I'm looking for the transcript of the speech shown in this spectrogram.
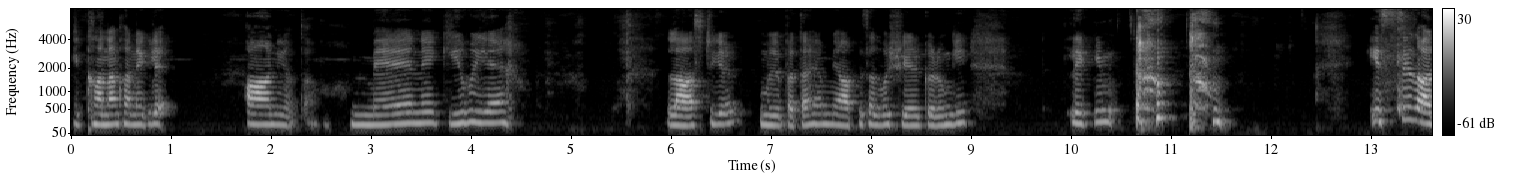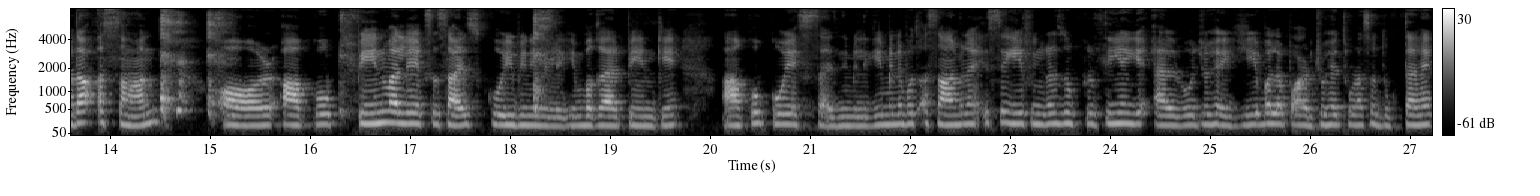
कि खाना खाने के लिए आ नहीं होता मैंने की हुई है लास्ट ईयर मुझे पता है, मैं आपके साथ वो शेयर करूँगी। लेकिन इससे ज़्यादा आसान और आपको पेन वाले एक्सरसाइज कोई भी नहीं मिलेगी, बगैर पेन के। आपको कोई एक्सरसाइज नहीं मिलेगी। मैंने बहुत आसान बनाया, इससे ये फिंगर्स दुख करती हैं, ये एल्बो जो है, ये वाला पार्ट जो है थोड़ा सा दुखता है।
